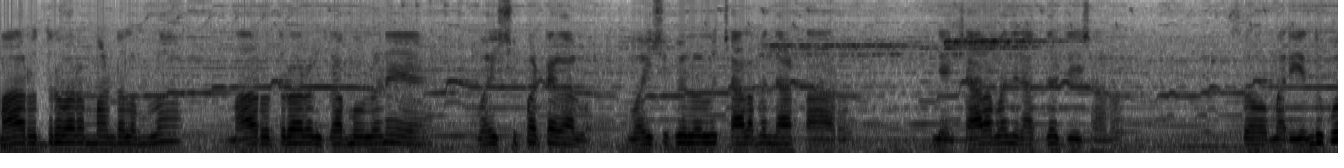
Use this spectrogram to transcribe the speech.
మా రుద్రవరం మండలంలో మా రుద్రవరం గ్రామంలోనే వయసు పట్టేవాళ్ళు. వయసు పిల్లలు చాలామంది ఆడుతున్నారు నేను చాలామందిని అబ్జర్వ్ చేశాను. సో మరి ఎందుకో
